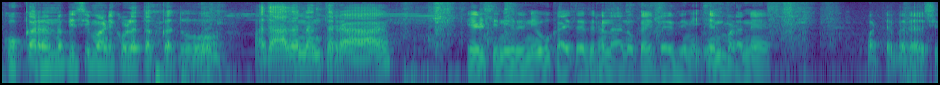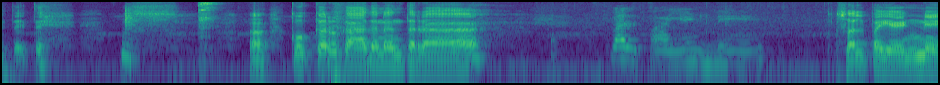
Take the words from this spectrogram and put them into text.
ಕುಕ್ಕರನ್ನು ಬಿಸಿ ಮಾಡಿಕೊಳ್ಳತಕ್ಕದ್ದು. ಅದಾದ ನಂತರ ಹೇಳ್ತೀನಿ ರೀ ನೀವು ಕಾಯ್ತಾ ಇದ್ದೀರ ನಾನು ಕಾಯ್ತಾ ಇದ್ದೀನಿ. ಏನು ಮಾಡೋಣ ಹೊಟ್ಟೆ ಬೇರೆ ಹಸಿತೈತೆ. ಹಾಂ ಕುಕ್ಕರು ಕಾದ ನಂತರ ಸ್ವಲ್ಪ ಎಣ್ಣೆ. ಸ್ವಲ್ಪ ಎಣ್ಣೆ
